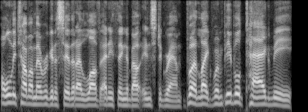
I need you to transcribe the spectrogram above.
only time I'm ever going to say that I love anything about Instagram. But like when people tag me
